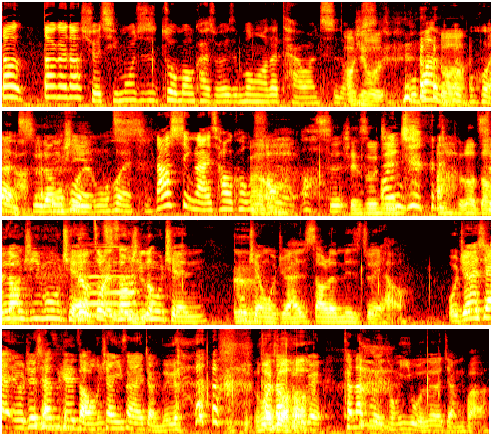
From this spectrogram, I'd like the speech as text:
到大概到学期末，就是做梦开始会一直梦到在台湾吃东西。而且我我不知道你们会不会对啊啊？吃东西我会，我会。然后醒来超空虚的哦哦，吃咸酥完鸡啊，肉燥吃饭东西目前没有重点是吃东西肉目前嗯目前我觉得还是 Southern Miss 最好。我觉得下我觉得下次可以找黄相医生来讲这个，看他可不可以看他可不可以同意我这个讲法。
